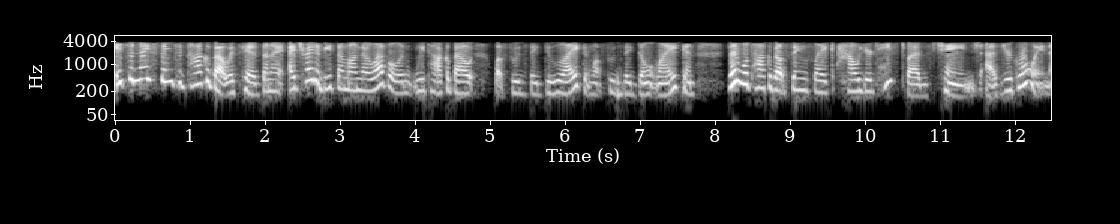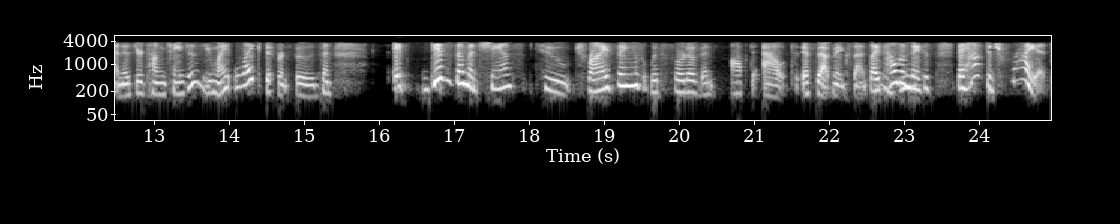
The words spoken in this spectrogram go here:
it's a nice thing to talk about with kids and I, I try to beat them on their level and we talk about what foods they do like and what foods they don't like and then we'll talk about things like how your taste buds change as you're growing and as your tongue changes you might like different foods and it gives them a chance to try things with sort of an opt out, if that makes sense. I tell mm-hmm. them they just, they have to try it.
